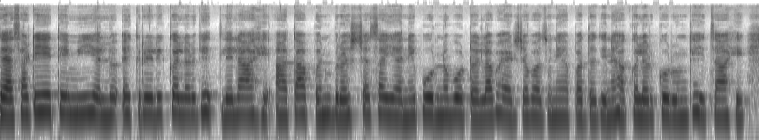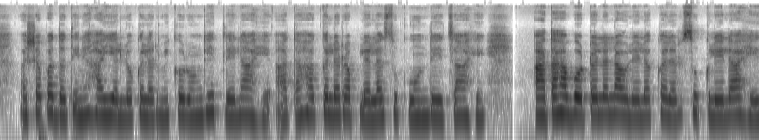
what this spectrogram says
त्यासाठी येथे मी येलो एक्रेलिक कलर घेतलेला आहे. आता आपण ब्रशच्या साह्याने पूर्ण बॉटलला बाहेरच्या बाजूने या पद्धतीने हा कलर करून घ्यायचा आहे. अशा पद्धतीने हा येलो कलर मी करून घेतलेला आहे. आता हा कलर आपल्याला सुकवून द्यायचा आहे. आता हा बॉटलला लावलेला कलर सुकलेला आहे.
